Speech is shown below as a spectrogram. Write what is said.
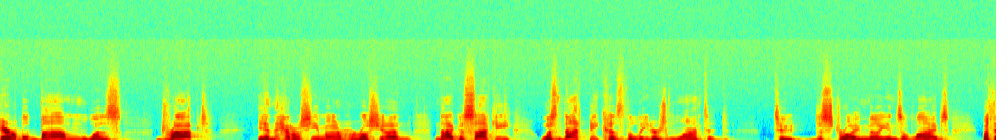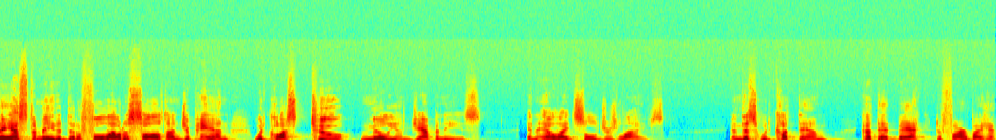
terrible bomb was dropped in Hiroshima or Hiroshima and Nagasaki was not because the leaders wanted to destroy millions of lives, but they estimated that a full out assault on Japan would cost 2 million Japanese and Allied soldiers' lives. And this would cut them, cut that back to far by half.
